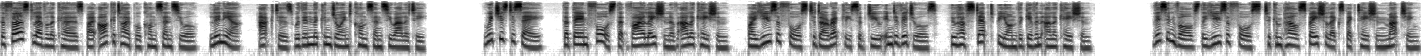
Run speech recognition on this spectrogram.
The first level occurs by archetypal consensual, linear, actors within the conjoined consensuality. Which is to say, that they enforce that violation of allocation by use of force to directly subdue individuals who have stepped beyond the given allocation. This involves the use of force to compel spatial expectation matching,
